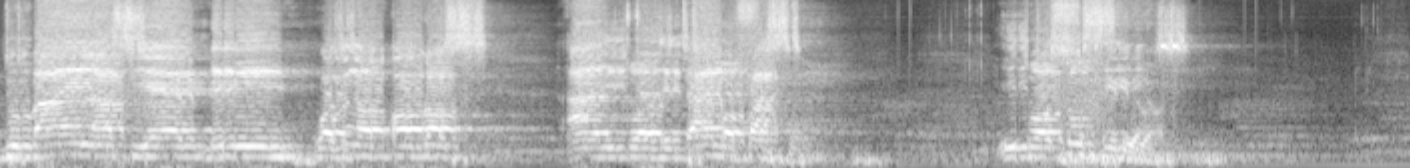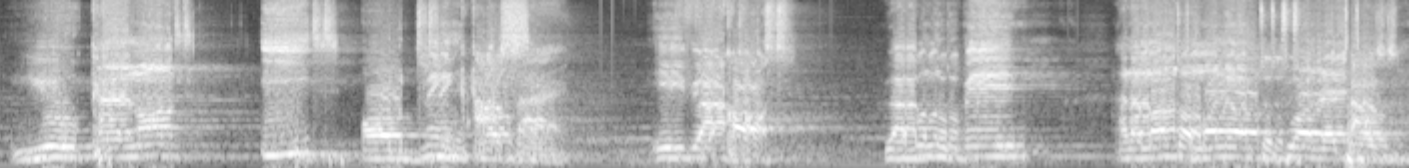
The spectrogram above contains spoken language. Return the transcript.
Dubai last year, maybe was in August, and it was the time of fasting. It was so serious. You cannot eat or drink outside. If you are caught, you are going to pay an amount of money up to two hundred thousand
